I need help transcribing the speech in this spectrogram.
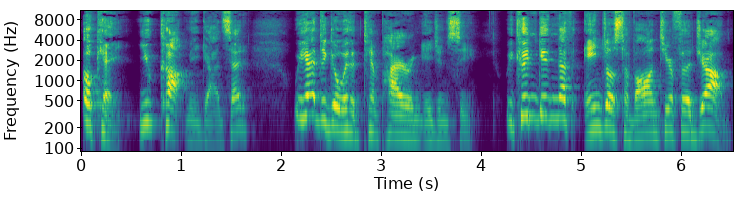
Okay, you caught me, God said. We had to go with a temp hiring agency. We couldn't get enough angels to volunteer for the job.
